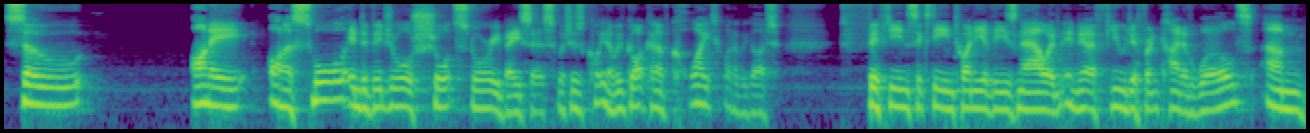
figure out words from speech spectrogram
So, on a on a small individual short story basis, which is quite, you know, we've got kind of quite what have we got? 15 16 20 of these now in, in a few different kind of worlds um,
